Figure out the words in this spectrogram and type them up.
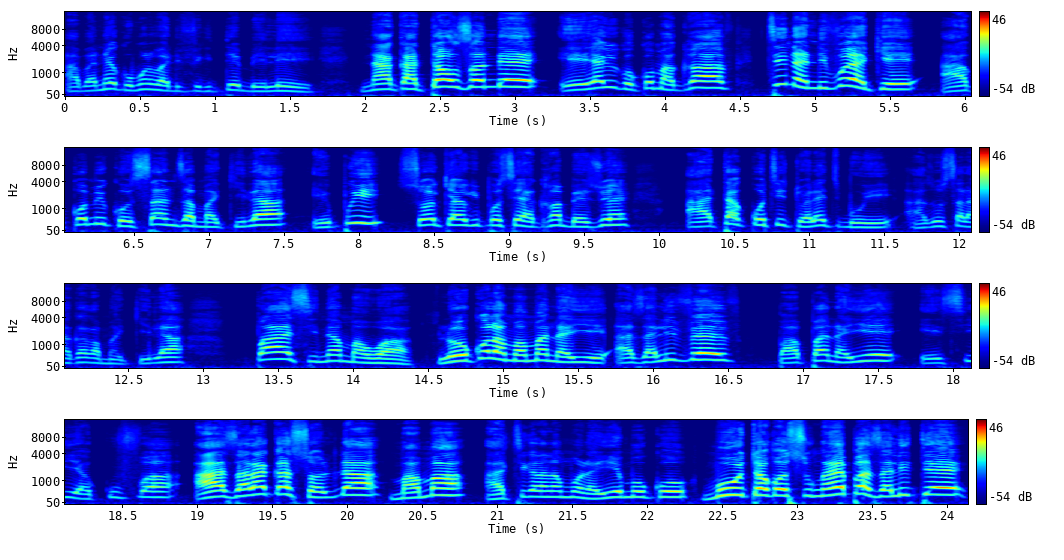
abandaki komona badifficulté ebele. Na 14 nde eyaki kokóma grave. Ntina nivo yake akomi kosanza makila. Epui soki ayaki mposa ya grand besoin ata koti toilette boye azosala kaka makila pasi na mawa. Lokola mama na ye azali veuve papa na ye esi akufa azalaka soldat mama atikala na mwana ye moko. Moto akosunga ye mpe azali te.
